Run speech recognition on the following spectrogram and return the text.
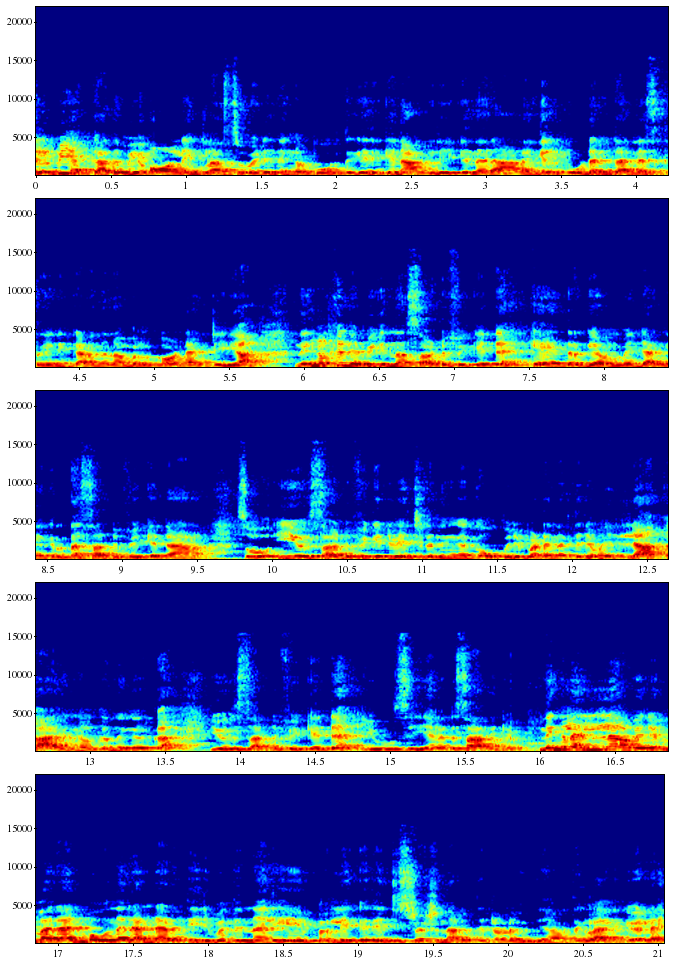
L B academy online class വഴി നിങ്ങൾ പൂർത്തീകരിക്കാൻ ആഗ്രഹിക്കുന്നവരാണെങ്കിൽ ഉടൻ തന്നെ സ്ക്രീനിൽ കാണുന്ന നമ്പറിൽ കോൺടാക്ട് ചെയ്യുക. നിങ്ങൾക്ക് ലഭിക്കുന്ന സർട്ടിഫിക്കറ്റ് കേന്ദ്ര ഗവൺമെന്റ് അംഗീകൃത സർട്ടിഫിക്കറ്റ് ആണ്. സോ ഈ ഒരു സർട്ടിഫിക്കറ്റ് വെച്ചിട്ട് നിങ്ങൾക്ക് ഉപരിപഠനത്തിനും എല്ലാ കാര്യങ്ങൾക്കും നിങ്ങൾക്ക് ഈ ഒരു സർട്ടിഫിക്കറ്റ് യൂസ് ചെയ്യാനായിട്ട് സാധിക്കും. നിങ്ങൾ എല്ലാവരും വരാൻ പോകുന്ന രണ്ടായിരത്തി ഇരുപത്തിനാല് ഏപ്രിലേക്ക് രജിസ്ട്രേഷൻ നടത്തിയിട്ടുള്ള വിദ്യാർത്ഥികളായിരിക്കും അല്ലേ?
